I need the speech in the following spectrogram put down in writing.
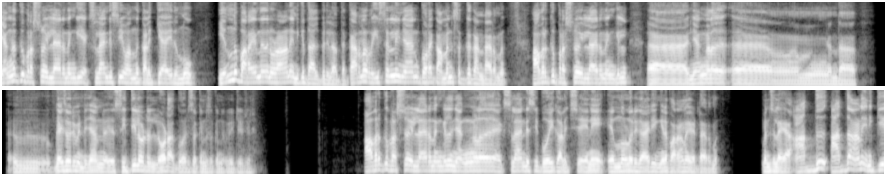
ഞങ്ങൾക്ക് പ്രശ്നമില്ലായിരുന്നെങ്കിൽ എക്സലാൻഡിസി വന്ന് കളിക്കായിരുന്നു എന്ന് പറയുന്നതിനോടാണ് എനിക്ക് താല്പര്യമില്ലാത്തത്. കാരണം റീസെന്റ്ലി ഞാൻ കുറേ കമൻസ് ഒക്കെ കണ്ടായിരുന്നു. അവർക്ക് പ്രശ്നമില്ലായിരുന്നെങ്കിൽ ഞങ്ങൾ എന്താ ഗൈസ് ഒരു മിനിറ്റ് ഞാൻ സിറ്റിയിലോട്ട് ലോഡാക്കുക ഒരു സെക്കൻഡ് സെക്കൻഡ് വെയിറ്റ് വെയിറ്റ് അവർക്ക് പ്രശ്നമില്ലായിരുന്നെങ്കിൽ ഞങ്ങൾ എക്സലാൻഡസി പോയി കളിച്ചേനെ എന്നുള്ളൊരു കാര്യം ഇങ്ങനെ പറയണ കേട്ടായിരുന്നു. മനസ്സിലായ? അത് അതാണ് എനിക്ക്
